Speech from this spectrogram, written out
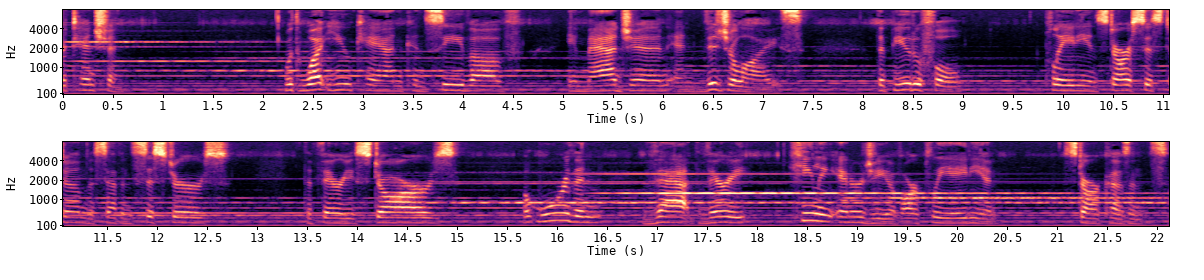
Attention with what you can conceive of, imagine, and visualize the beautiful Pleiadian star system, the seven sisters, the various stars, but more than that, the very healing energy of our Pleiadian star cousins.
